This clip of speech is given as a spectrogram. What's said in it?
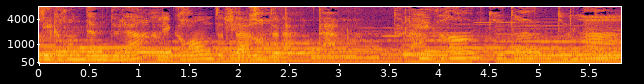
Les grandes dames de l'art. Les grandes dames de l'art. Les grandes dames de l'art.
